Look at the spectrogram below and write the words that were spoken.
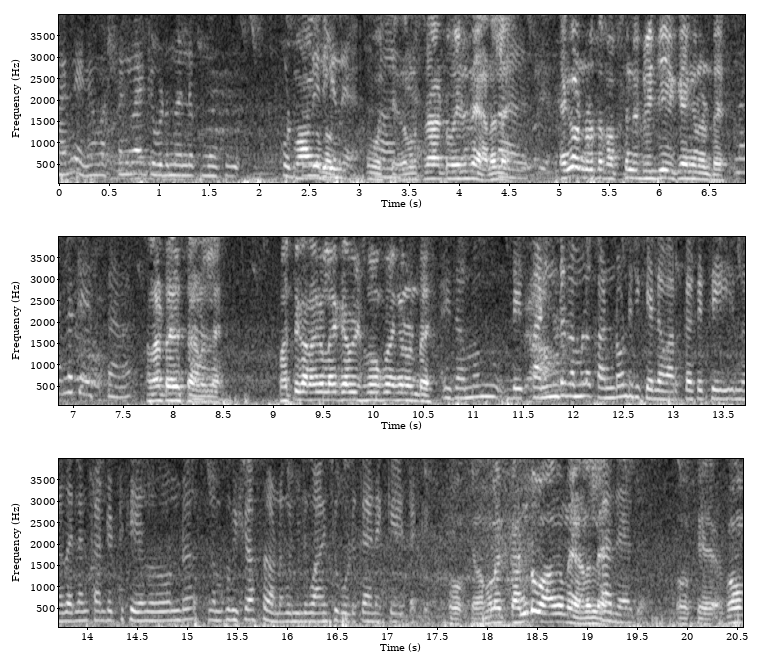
നല്ല ഞാൻ വർഷങ്ങളായിട്ട് ഇവിടെ നല്ല മൂക്ക് കൊടുത്തുകൊണ്ടിരിക്കുന്നത് ഓ ശരി. നമ്മൾ സ്ഥിരമായിട്ട് വരുന്നതാണ് അല്ലേ എങ്ങനെയുണ്ട് ഇവിടുത്തെ പപ്സിന്റെ രുചിയൊക്കെ എങ്ങനെയുണ്ട്? നല്ല ടേസ്റ്റാണ് നല്ല ടേസ്റ്റ് ആണല്ലേ? മറ്റു കടകളിലേക്ക് അപേക്ഷിച്ച് നോക്കുമ്പോൾ എങ്ങനെയുണ്ട് ഇതാകുമ്പം ഡെ- കണ്ട് നമ്മൾ കണ്ടോണ്ടിരിക്കല്ലോ വർക്കൊക്കെ ചെയ്യുന്നത് എല്ലാം കണ്ടിട്ട് ചെയ്യുന്നത് കൊണ്ട് നമുക്ക് വിശ്വാസമാണ് കുഞ്ഞിന് വാങ്ങിച്ചു കൊടുക്കാനൊക്കെ ആയിട്ടൊക്കെ. ഓക്കെ നമ്മളെ കണ്ടു വാങ്ങുന്നതാണല്ലേ അതെ അതെ. ഓക്കെ അപ്പം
